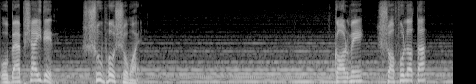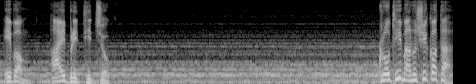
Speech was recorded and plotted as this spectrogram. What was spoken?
ও ব্যবসায়ীদের শুভ সময়। কর্মে সফলতা এবং আয় বৃদ্ধির যোগ। ক্রোধী মানসিকতা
